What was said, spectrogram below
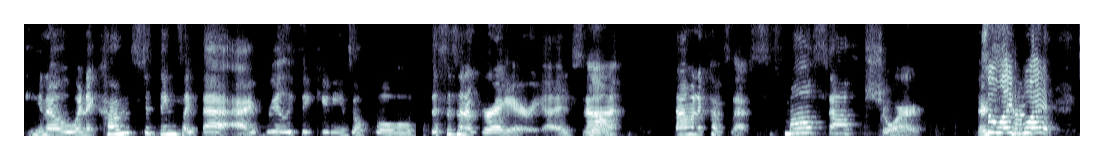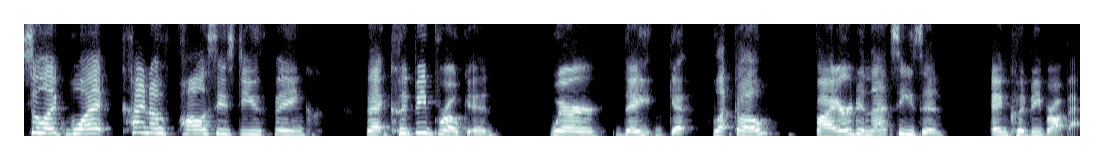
you know, when it comes to things like that, I really think you need to full this isn't a gray area. It's No. Not when it comes to that small stuff, sure. There's so like some- what so like what kind of policies do you think that could be broken where they get let go fired in that season and could be brought back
